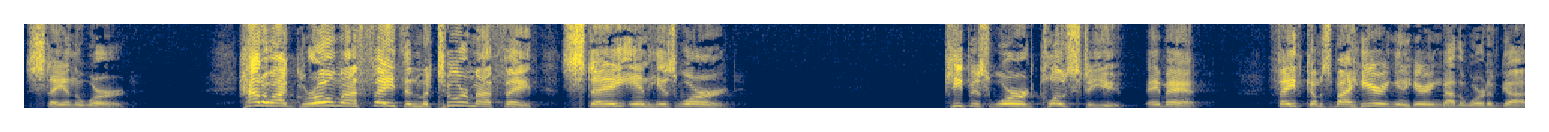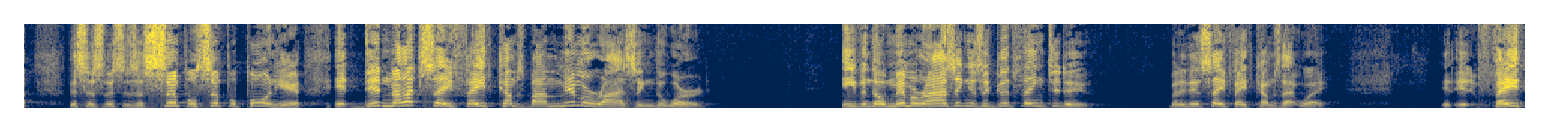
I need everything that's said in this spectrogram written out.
Stay in the Word. How do I grow my faith and mature my faith? Stay in His Word. Keep His Word close to you. Amen. Faith comes by hearing, and hearing by the Word of God. This is, this is a simple, simple point here. It did not say faith comes by memorizing the Word even though memorizing is a good thing to do. But it didn't say faith comes that way. It, it, faith,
